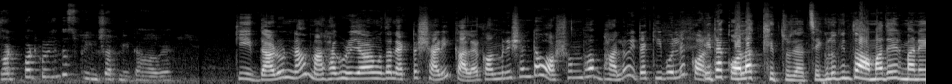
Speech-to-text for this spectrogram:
ঝটপট করে কিন্তু স্ক্রিনশট নিতে হবে। কি দারুণ না? মাথা ঘুরে যাওয়ার মতন একটা শাড়ি। কালার কম্বিনেশনটাও অসম্ভব ভালো। এটা কি বললে এটা কলাক্ষেত্র যাচ্ছে। এগুলো কিন্তু আমাদের মানে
